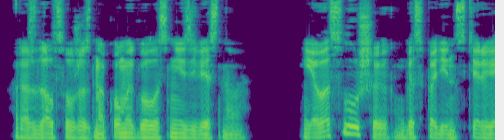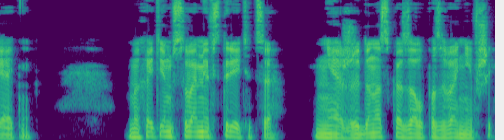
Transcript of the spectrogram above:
— раздался уже знакомый голос неизвестного. «Я вас слушаю, господин стервятник». «Мы хотим с вами встретиться», — неожиданно сказал позвонивший.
